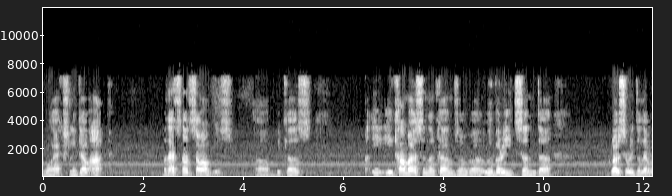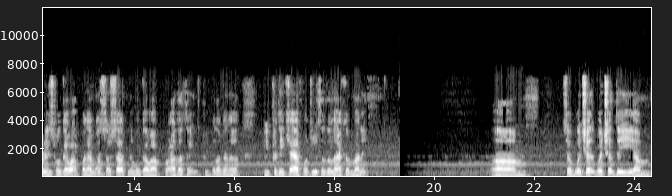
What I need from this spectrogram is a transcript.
will actually go up. But that's not so obvious um, because e-commerce in the terms of uh, Uber Eats and uh, grocery deliveries will go up, but I'm not so certain it will go up for other things. People are going to be pretty careful due to the lack of money. Um, so which are which are the um,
